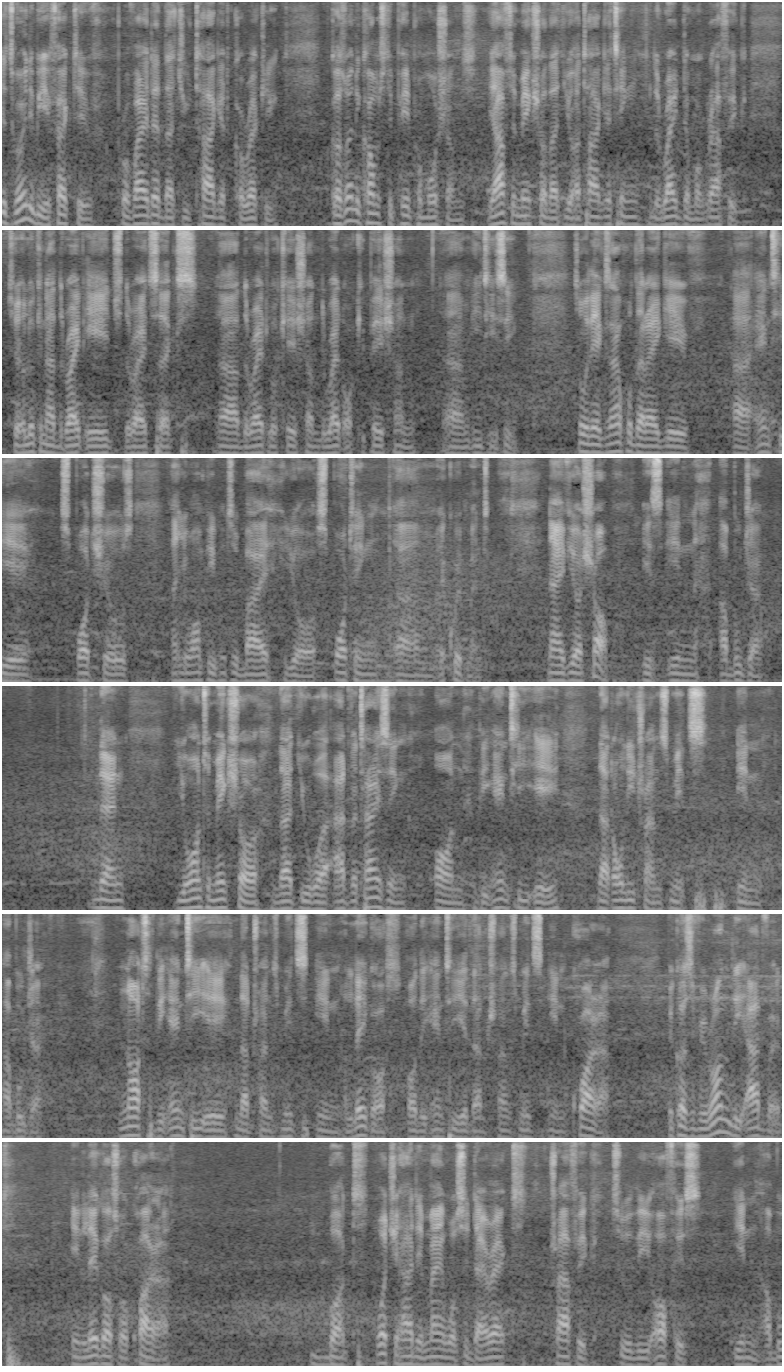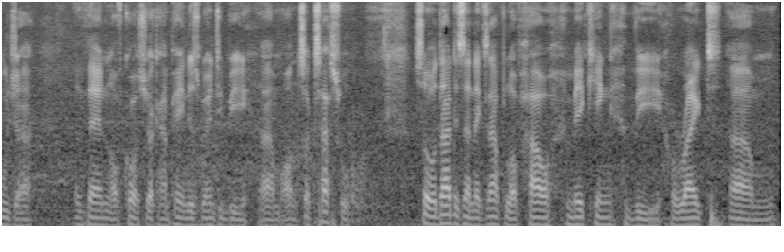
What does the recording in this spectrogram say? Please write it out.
it's going to be effective provided that you target correctly. Because when it comes to paid promotions, you have to make sure that you are targeting the right demographic. So you're looking at the right age, the right sex, uh, the right location, the right occupation, um, etc. So the example that I gave, uh, NTA sports shows, and you want people to buy your sporting um, equipment. Now, if your shop is in Abuja, then you want to make sure that you are advertising on the NTA that only transmits in Abuja, not the NTA that transmits in Lagos or the NTA that transmits in Kwara. Because if you run the advert in Lagos or Kwara, but what you had in mind was to direct traffic to the office in Abuja, then of course your campaign is going to be um, unsuccessful. So that is an example of how making the right um,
